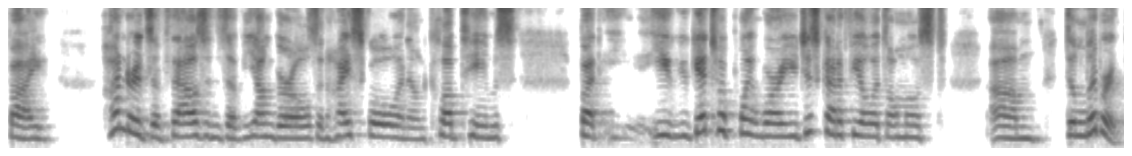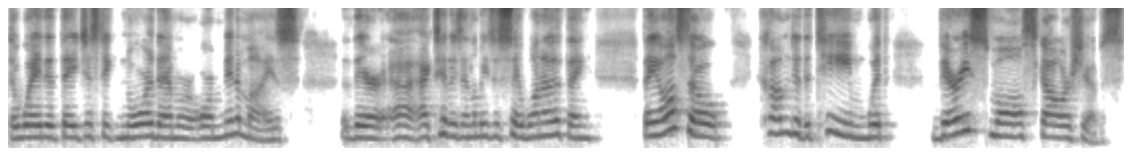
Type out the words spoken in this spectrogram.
by hundreds of thousands of young girls in high school and on club teams. But you you get to a point where you just got to feel it's almost um, deliberate the way that they just ignore them or or minimize their uh, activities. And let me just say one other thing: they also come to the team with very small scholarships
